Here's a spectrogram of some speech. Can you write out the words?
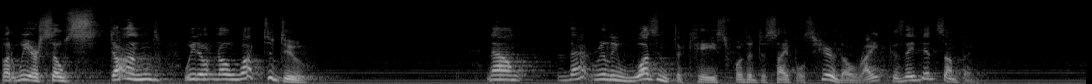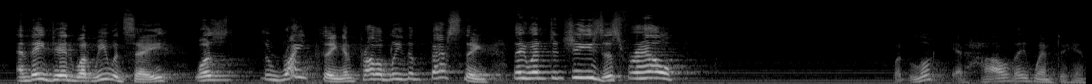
but we are so stunned we don't know what to do. Now, that really wasn't the case for the disciples here, though, right? Because they did something. And they did what we would say was the right thing and probably the best thing. They went to Jesus for help. But look at how they went to him.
